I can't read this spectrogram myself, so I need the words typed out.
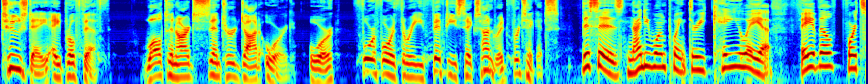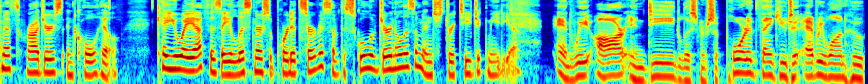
Tuesday, April 5th. WaltonArtsCenter.org or 443 5600 for tickets. This is 91.3 KUAF, Fayetteville, Fort Smith, Rogers, and Coal Hill. KUAF is a listener supported service of the School of Journalism and Strategic Media. And we are indeed listener supported. Thank you to everyone who,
